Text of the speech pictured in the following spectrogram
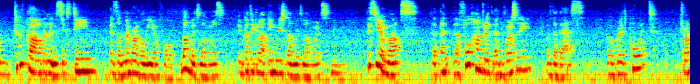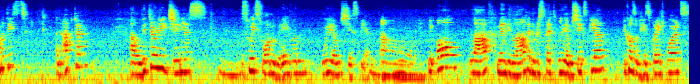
Um, 2016 is a memorable year for language lovers, in particular English language lovers. Mm. This year marks the, the 400th anniversary of the death of a great poet, dramatist, an actor, a literary genius, mm. the sweet swan of Avon, William Shakespeare. Mm. Uh-huh. We all love, maybe love and respect William Shakespeare because of his great works,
